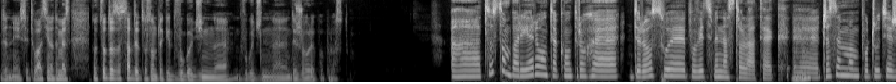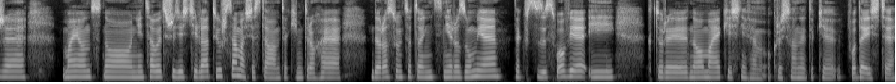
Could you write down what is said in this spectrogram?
danej sytuacji. Natomiast no, co do zasady, to są takie dwugodzinne, dwugodzinne dyżury po prostu. A co z tą barierą taką trochę dorosły, powiedzmy nastolatek? Mhm. E, czasem mam poczucie, że mając no niecałe 30 lat, już sama się stałam takim trochę dorosłym, co to nic nie rozumie, tak w cudzysłowie, i który no ma jakieś, nie wiem, określone takie podejście,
